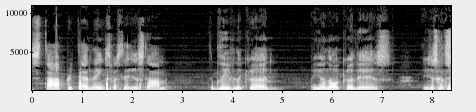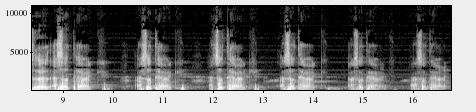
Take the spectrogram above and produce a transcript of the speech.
Stop pretending, especially Islam, to believe in the good when you don't know what good is. You just consider it esoteric, esoteric, esoteric, esoteric, esoteric, esoteric.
